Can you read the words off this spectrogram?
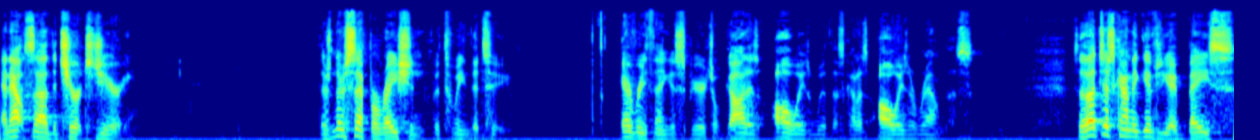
and outside the church Jerry. There's no separation between the two. Everything is spiritual. God is always with us, God is always around us. So that just kind of gives you a base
